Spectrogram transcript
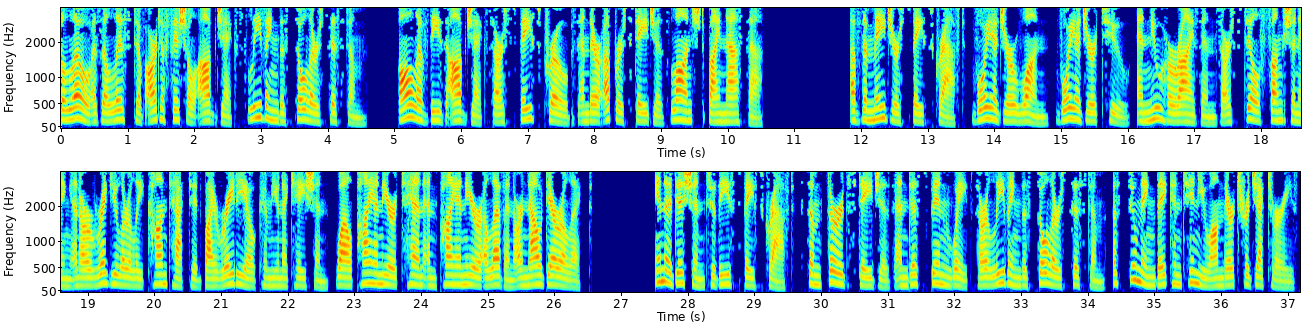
Below is a list of artificial objects leaving the Solar System. All of these objects are space probes and their upper stages launched by NASA. Of the major spacecraft, Voyager 1, Voyager 2, and New Horizons are still functioning and are regularly contacted by radio communication, while Pioneer 10 and Pioneer 11 are now derelict. In addition to these spacecraft, some third stages and de-spin weights are leaving the Solar System, assuming they continue on their trajectories.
